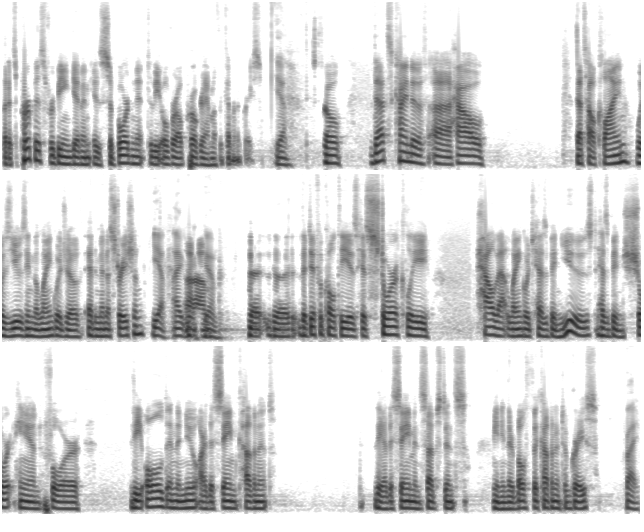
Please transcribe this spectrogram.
But its purpose for being given is subordinate to the overall program of the covenant of grace. Yeah. So that's kind of uh, how that's how Kline was using the language of administration. Yeah, I agree. Um, yeah. The, the the difficulty is historically how that language has been used has been shorthand for the old and the new are the same covenant. They are the same in substance, meaning they're both the covenant of grace. Right.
